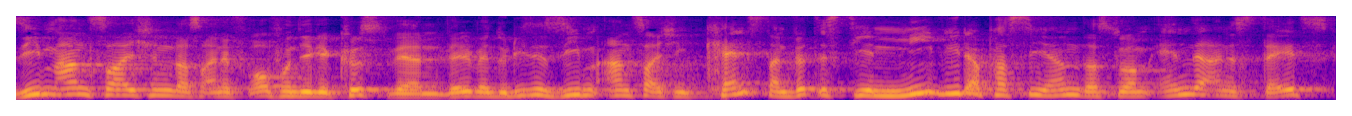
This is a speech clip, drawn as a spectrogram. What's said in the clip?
Sieben Anzeichen, dass eine Frau von dir geküsst werden will. Wenn du diese sieben Anzeichen kennst, dann wird es dir nie wieder passieren, dass du am Ende eines Dates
